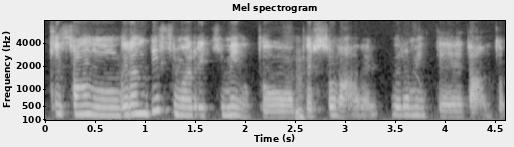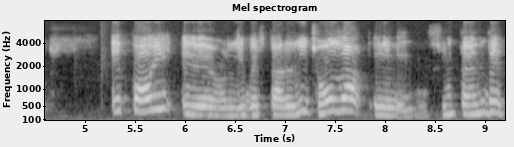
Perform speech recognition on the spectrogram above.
che sono un grandissimo arricchimento mm. personale, veramente tanto. E poi eh, libertà religiosa eh, si intende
